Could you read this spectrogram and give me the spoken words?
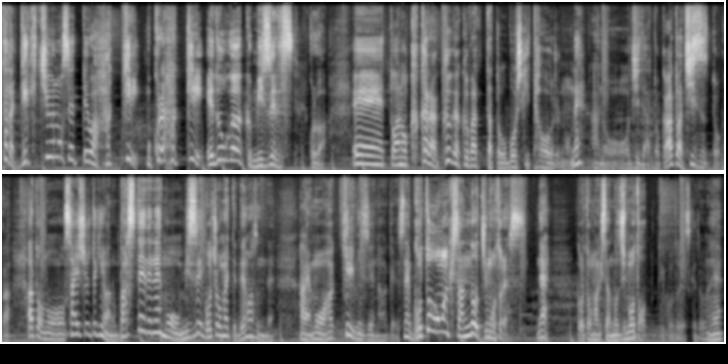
ただ劇中の設定ははっきり。もうこれははっきり江戸川区水江です。これは。えー、っとあの区から区が配ったとおぼしきタオルのねあの字だとかあとは地図とかあとあの最終的にはあのバス停でねもう水江5丁目って出ますんではいもうはっきり水江なわけですね。後藤真希さんの地元です。ね。後藤真希さんの地元っていうことですけどね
